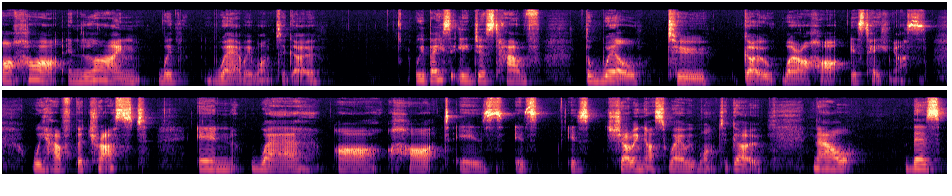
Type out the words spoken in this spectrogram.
our heart in line with where we want to go we basically just have the will to go where our heart is taking us. We have the trust in where our heart is is is showing us where we want to go. Now, there's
